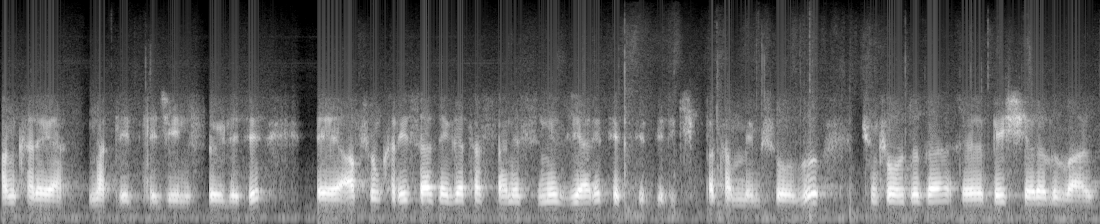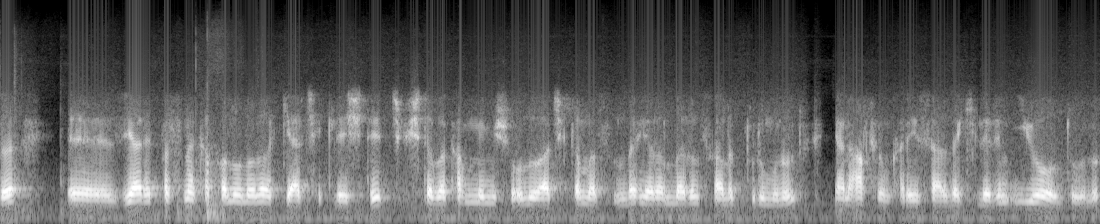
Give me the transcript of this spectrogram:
Ankara'ya nakledileceğini söyledi. E, Afyonkarahisar Devlet Hastanesi'ni ziyaret ettirdik Bakan Memişoğlu. Çünkü orada da 5 yaralı vardı. E, ziyaret basına kapalı olarak gerçekleşti. Çıkışta Bakan Memişoğlu açıklamasında yaralıların sağlık durumunun yani Afyonkarahisar'dakilerin iyi olduğunu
